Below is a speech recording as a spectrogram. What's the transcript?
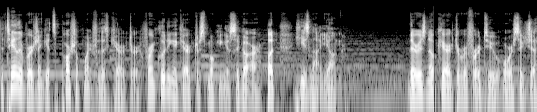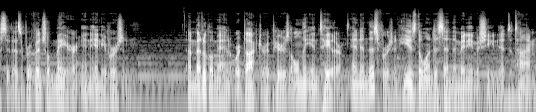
The Taylor version gets a partial point for this character, for including a character smoking a cigar, but he's not young. There is no character referred to or suggested as a provincial mayor in any version. A medical man or doctor appears only in Taylor, and in this version he is the one to send the mini machine into time.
